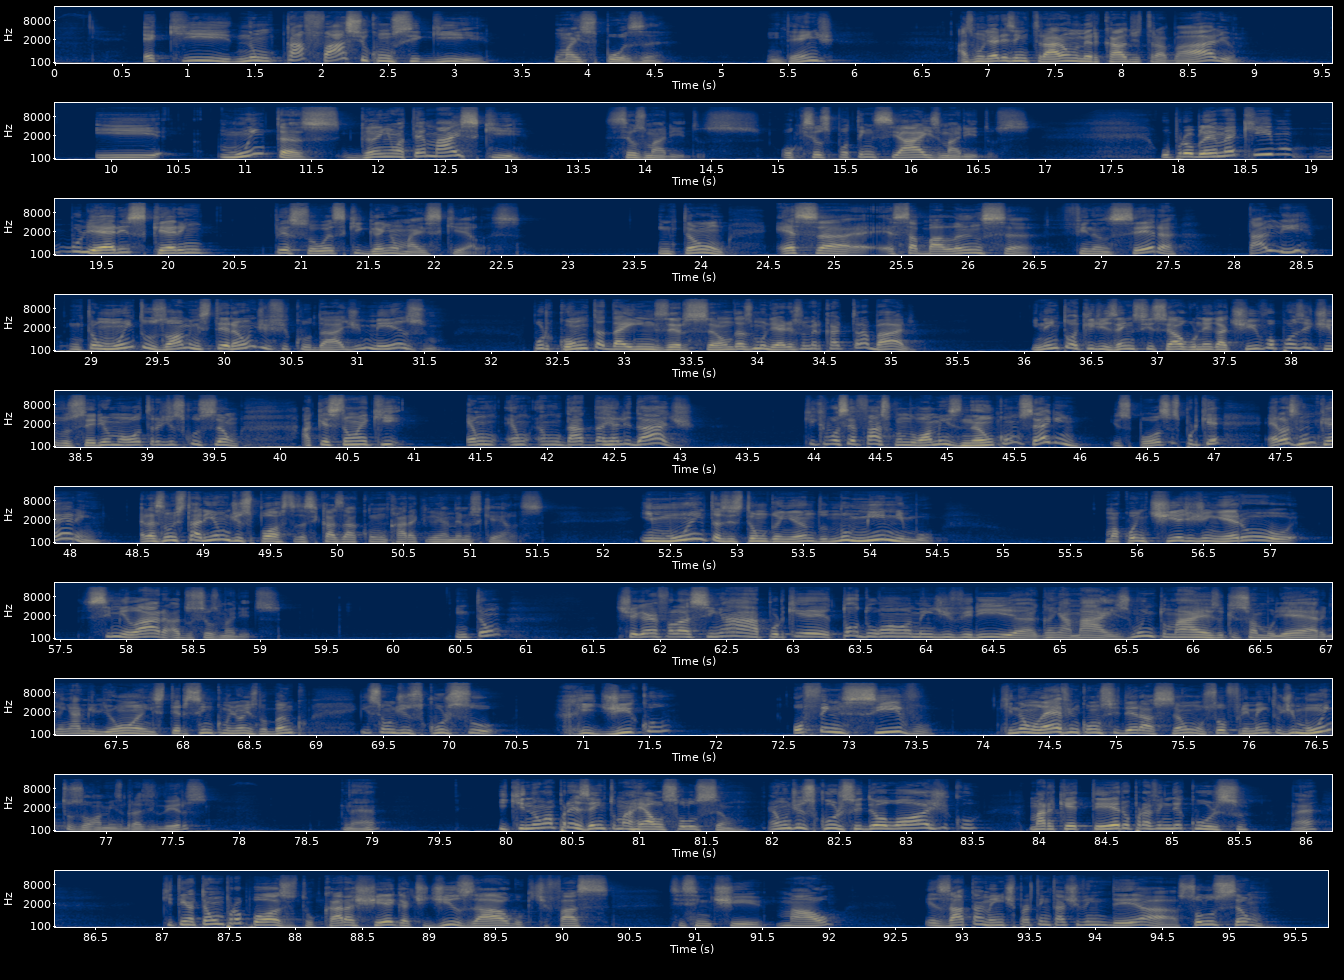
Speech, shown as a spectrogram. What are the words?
é que não tá fácil conseguir uma esposa. Entende? As mulheres entraram no mercado de trabalho e muitas ganham até mais que seus maridos, ou que seus potenciais maridos. O problema é que mulheres querem pessoas que ganham mais que elas. Então, essa essa balança financeira tá ali. Então, muitos homens terão dificuldade mesmo por conta da inserção das mulheres no mercado de trabalho. E nem estou aqui dizendo se isso é algo negativo ou positivo, seria uma outra discussão. A questão é que é um, é um, é um dado da realidade. O que, que você faz quando homens não conseguem esposas porque elas não querem. Elas não estariam dispostas a se casar com um cara que ganha menos que elas. E muitas estão ganhando, no mínimo, uma quantia de dinheiro similar à dos seus maridos. Então, chegar e falar assim: ah, porque todo homem deveria ganhar mais, muito mais do que sua mulher, ganhar milhões, ter 5 milhões no banco, isso é um discurso ridículo, ofensivo, que não leva em consideração o sofrimento de muitos homens brasileiros, né? E que não apresenta uma real solução. É um discurso ideológico, marqueteiro para vender curso, né? Que tem até um propósito. O cara chega, te diz algo que te faz se sentir mal, exatamente para tentar te vender a solução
